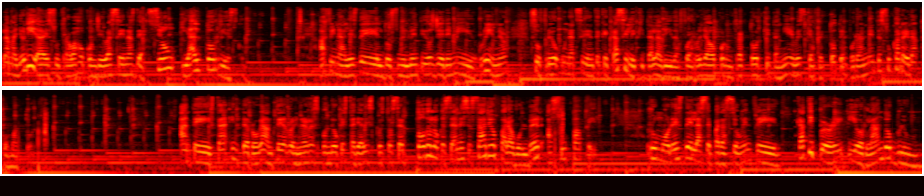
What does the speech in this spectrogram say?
La mayoría de su trabajo conlleva escenas de acción y alto riesgo. A finales del 2022, Jeremy Renner sufrió un accidente que casi le quita la vida. Fue arrollado por un tractor quitanieves que afectó temporalmente su carrera como actor. Ante esta interrogante, Renner respondió que estaría dispuesto a hacer todo lo que sea necesario para volver a su papel. Rumores de la separación entre Katy Perry y Orlando Bloom.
